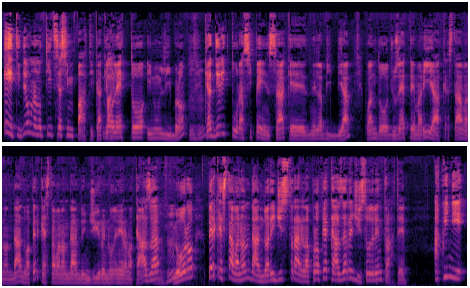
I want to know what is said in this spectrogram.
E ti do una notizia simpatica che Vai. ho letto in un libro, Mhm. che addirittura si pensa che nella Bibbia, quando Giuseppe e Maria stavano andando, ma perché stavano andando in giro e non erano a casa Mhm. loro? Perché stavano andando a registrare la propria casa al registro delle entrate. Ah, quindi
